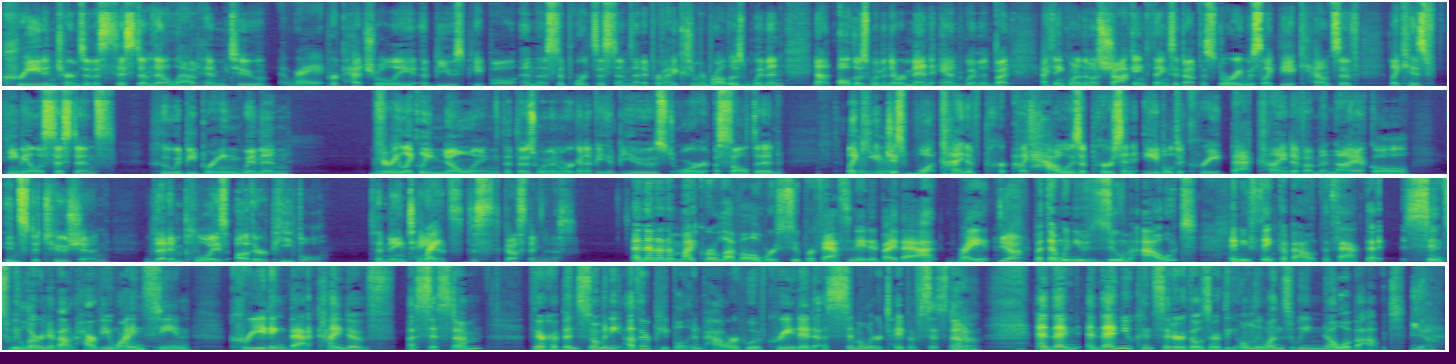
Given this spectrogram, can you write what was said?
create in terms of a system that allowed him to Right. perpetually abuse people and the support system that it provided. Because remember all those women, not all those women, there were men and women, but I think one of the most shocking things about the story was like the accounts of like his female assistants who would be bringing women very likely knowing that those women were going to be abused or assaulted. Like, you mm-hmm. just what kind of, per, like, how is a person able to create that kind of a maniacal institution that employs other people to maintain Right. its disgustingness? And then on a micro level, we're super fascinated by that, right? Yeah. But then when you zoom out and you think about the fact that since we learned about Harvey Weinstein creating that kind of a system, there have been so many other people in power who have created a similar type of system. And then and then you consider those are the only ones we know about. Yeah.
